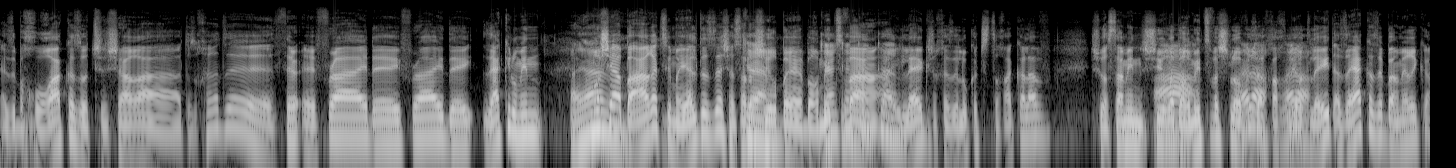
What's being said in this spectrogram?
איזה בחורה כזאת ששרה, אתה זוכר את זה? Friday, Friday. זה היה כאילו מין, היה- כמו שהיה בארץ עם הילד הזה, שעשה את כן. השיר בבר כן, מצווה, כן, כן, כן. העילג, שאחרי זה לוקאץ' צחק עליו, שהוא עשה מין שיר אה, לבר מצווה שלו, וזה בטח, הפך בטח. להיות להיט. אז היה כזה באמריקה,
